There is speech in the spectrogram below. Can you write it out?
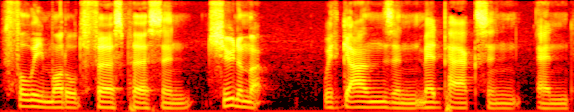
fully modeled first person shooter with guns and med packs and and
